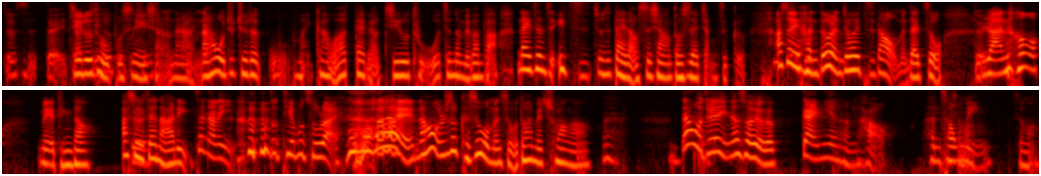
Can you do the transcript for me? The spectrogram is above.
就是对基督徒不是你想的那样，然后我就觉得，Oh my God，我要代表基督徒，我真的没办法。那一阵子一直就是代祷事项都是在讲这个啊，所以很多人就会知道我们在做，对然后没有听到啊，所以在哪里？在哪里都贴不出来。对，然后我就说，可是我们什么都还没创啊。但我觉得你那时候有个概念很好，很聪明。什么？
